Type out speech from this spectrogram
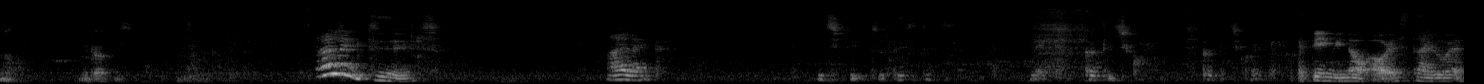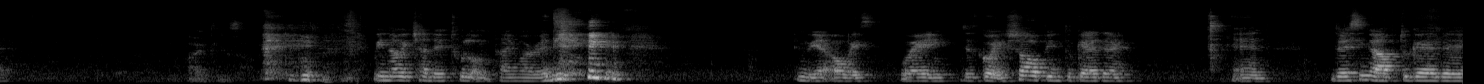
No. You got this. I like this. I like. It's fit to this dress. Like cottage core. Cottage core. I think we know our style well. I think so. We know each other too long time already. and we are always wearing, just going shopping together and dressing up together.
